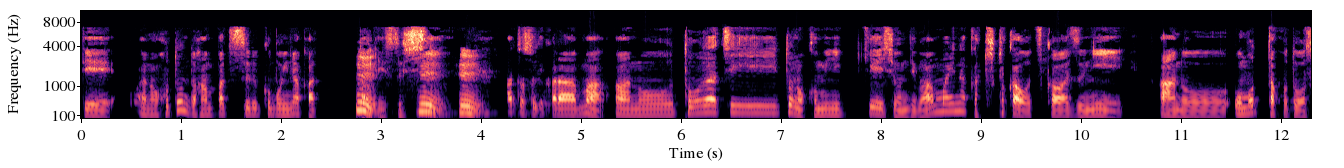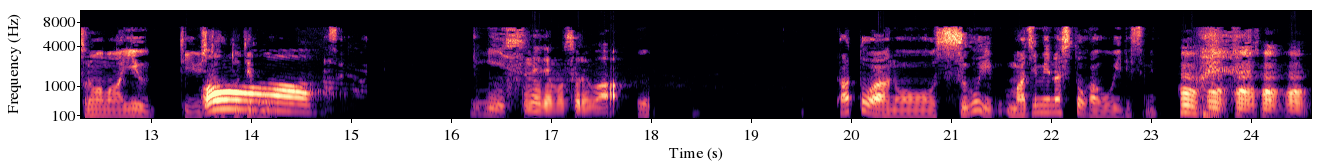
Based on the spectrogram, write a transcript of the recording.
て、あの、ほとんど反発する子もいなかったうん。ですし、うん。うん。あと、それから、まあ、あの、友達とのコミュニケーションでもあんまりなんか気とかを使わずに、あの、思ったことをそのまま言うっていう人がとても。いいっすね、でもそれは。あとは、あの、すごい真面目な人が多いですね。ほんほんほんほんほん。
